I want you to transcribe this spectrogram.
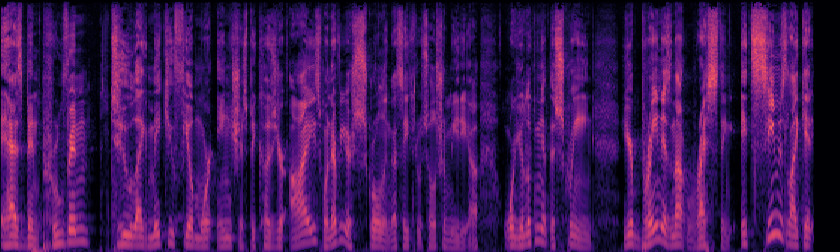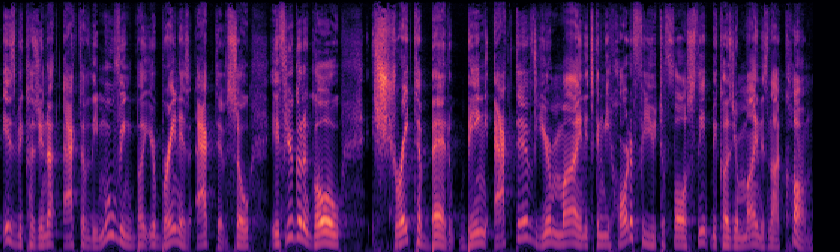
has been proven to like make you feel more anxious because your eyes whenever you're scrolling let's say through social media or you're looking at the screen your brain is not resting. It seems like it is because you're not actively moving but your brain is active. So if you're going to go straight to bed being active your mind it's going to be harder for you to fall asleep because your mind is not calm.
